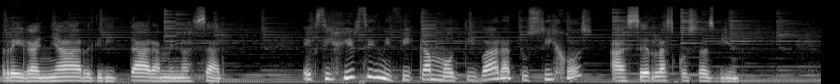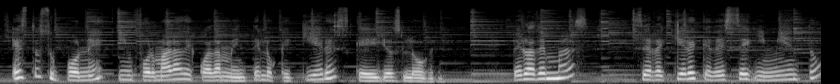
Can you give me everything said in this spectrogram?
regañar, gritar, amenazar. Exigir significa motivar a tus hijos a hacer las cosas bien. Esto supone informar adecuadamente lo que quieres que ellos logren. Pero además se requiere que des seguimiento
